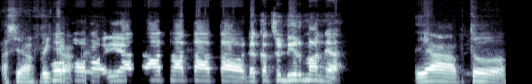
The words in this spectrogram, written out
Asia Afrika. Oh, oh iya, tahu tahu tahu tahu. Dekat Sudirman ya. Ya, betul.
